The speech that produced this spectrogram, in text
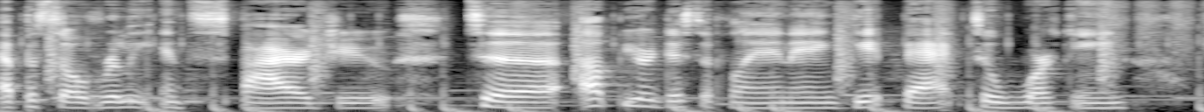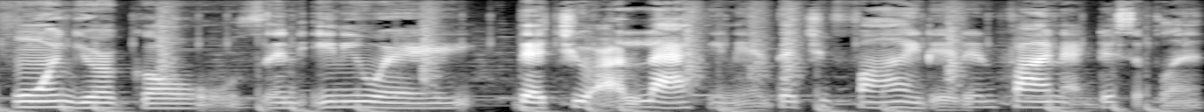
episode really inspired you to up your discipline and get back to working on your goals in any way that you are lacking it, that you find it and find that discipline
